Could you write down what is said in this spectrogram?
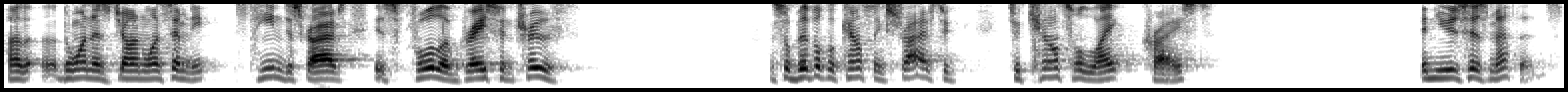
Uh, the, one, as John 1.17 describes, is full of grace and truth. And so biblical counseling strives to, to counsel like Christ and use his methods.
